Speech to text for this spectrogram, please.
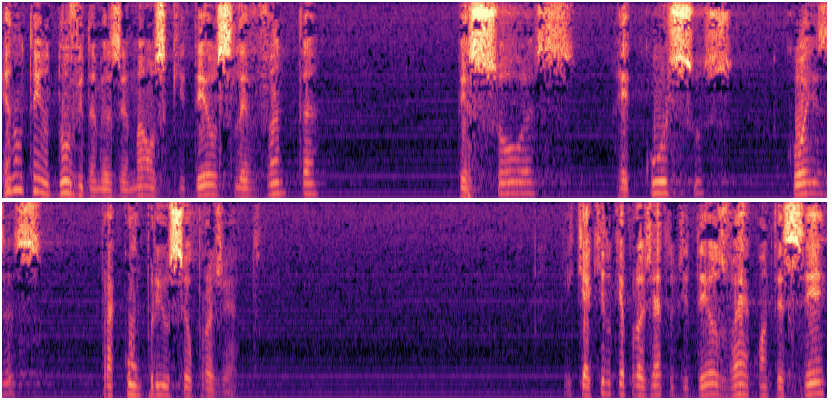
Eu não tenho dúvida, meus irmãos, que Deus levanta pessoas, recursos, coisas para cumprir o seu projeto. E que aquilo que é projeto de Deus vai acontecer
